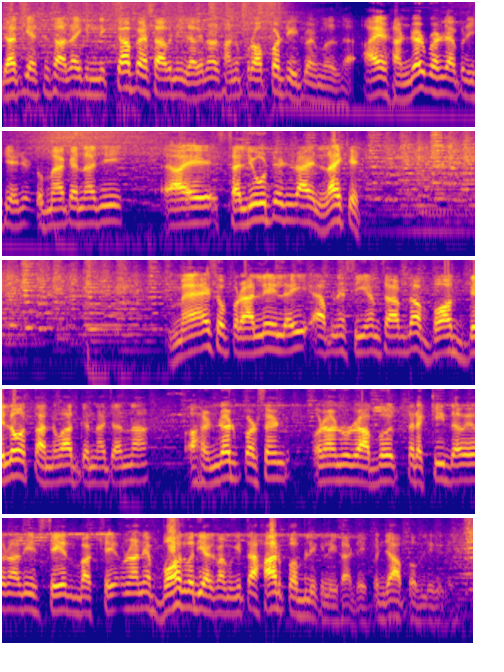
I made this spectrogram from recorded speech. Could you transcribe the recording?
ਜਦ ਕਿ ਇੱਥੇ ਸਾਡਾ ਇੱਕ ਨਿੱਕਾ ਪੈਸਾ ਵੀ ਨਹੀਂ ਲੱਗਦਾ, ਸਾਨੂੰ ਪ੍ਰੋਪਰ ਟ੍ਰੀਟਮੈਂਟ ਮਿਲਦਾ। ਆਈ 100% ਐਪਰੀਸ਼ੀਏਟ ਇਟ ਮੈਂ ਕਹਿੰਦਾ ਜੀ I salute it I like it ਮੈਂ ਇਸ ਉਪਰਾਲੇ ਲਈ ਆਪਣੇ ਸੀਐਮ ਸਾਹਿਬ ਦਾ ਬਹੁਤ ਦਿਲੋਂ ਧੰਨਵਾਦ ਕਰਨਾ ਚਾਹੁੰਦਾ। 100% ਉਹਨਾਂ ਨੂੰ ਰੱਬ ਤਰੱਕੀ ਦੇਵੇ, ਉਹਨਾਂ ਦੀ ਸਿਹਤ ਬਖਸ਼ੇ। ਉਹਨਾਂ ਨੇ ਬਹੁਤ ਵਧੀਆ ਕੰਮ ਕੀਤਾ, ਹਰ ਪਬਲਿਕ ਲਈ ਸਾਡੇ, ਪੰਜਾਬ ਪਬਲਿਕ ਲਈ।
